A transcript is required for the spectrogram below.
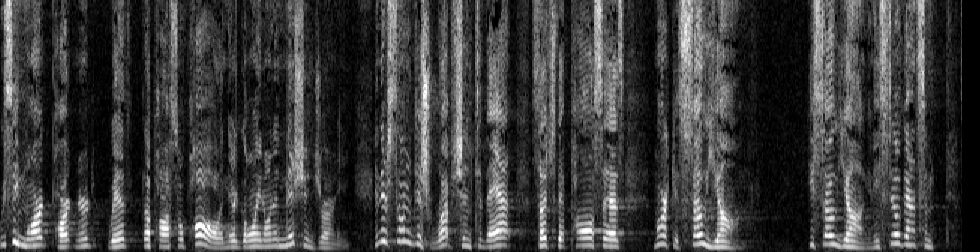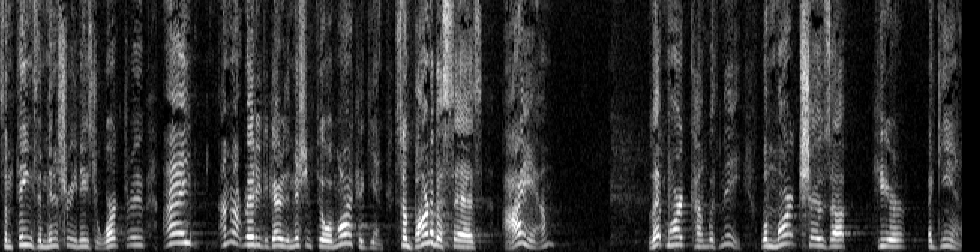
we see Mark partnered with the Apostle Paul, and they're going on a mission journey. And there's some disruption to that, such that Paul says, Mark is so young. He's so young, and he's still got some, some things in ministry he needs to work through. I, I'm not ready to go to the mission field with Mark again. So Barnabas says, I am. Let Mark come with me. Well, Mark shows up here again.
